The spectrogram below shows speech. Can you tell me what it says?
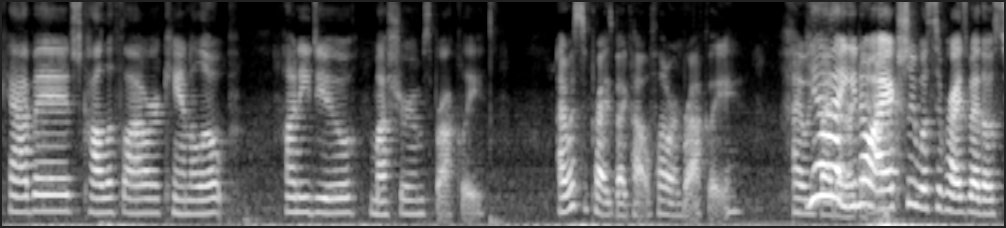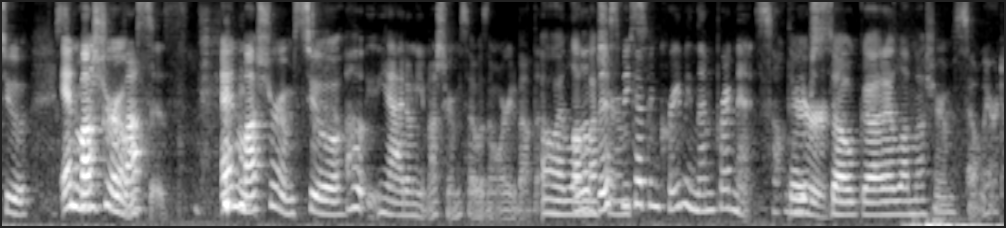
Cabbage, cauliflower, cantaloupe, honeydew, mushrooms, broccoli. I was surprised by cauliflower and broccoli. I always buy Yeah, you know, I actually was surprised by those too, So and many mushrooms, crevasses. And mushrooms too. Oh yeah, I don't eat mushrooms, so I wasn't worried about that. Oh, I love Although This week. I've been craving them pregnant. So They're weird. so good. I love mushrooms. so weird.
